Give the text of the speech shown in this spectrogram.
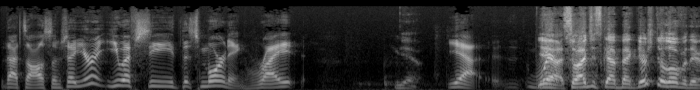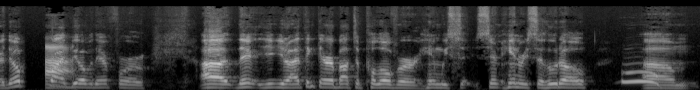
That's awesome. So you're at UFC this morning, right? Yeah. Yeah. Yeah, so I just got back. They're still over there. They'll probably Ah. be over there for, uh, they you know, I think they're about to pull over Henry Henry Cejudo. Um,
